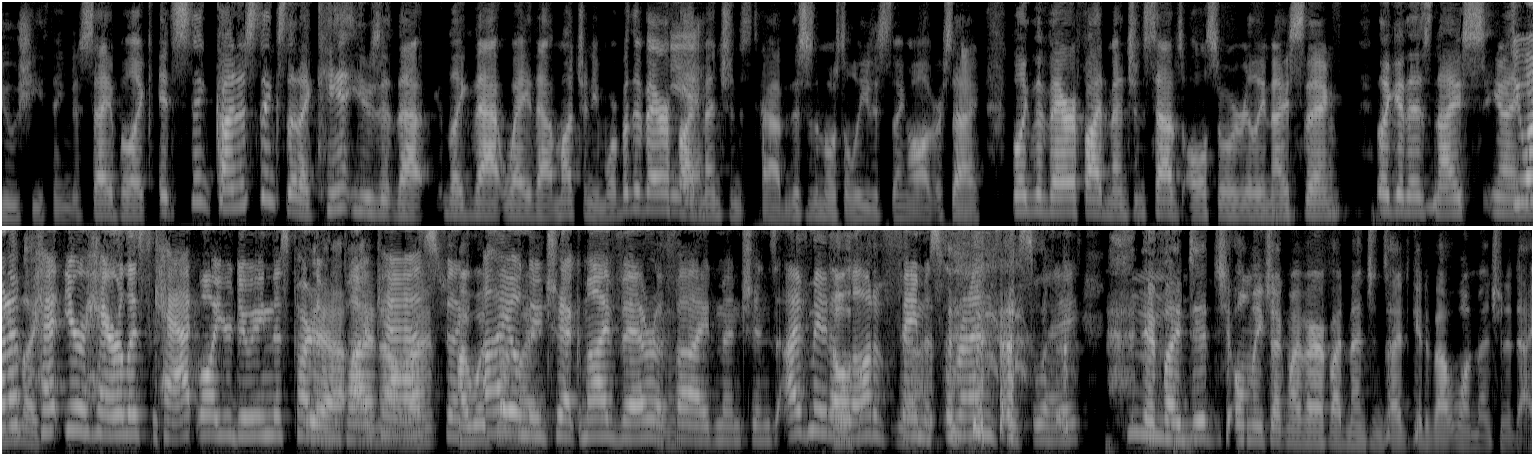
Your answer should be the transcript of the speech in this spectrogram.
douchey thing to say, but like it stink kind of stinks that I can't use it that like that way that much anymore. But the verified Yeah. mentions tab, this is the most elitist thing I'll ever say. But like the verified mentions tab's also a really nice thing. Like it is nice. You know Do you want to Like, pet your hairless cat while you're doing this part Yeah, of the I know, right? podcast? I I, only my- check my verified mentions. I've made a Oh, lot of yeah. famous friends this way. if I Hmm. did only check my verified mentions, I'd get about one mention a day.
